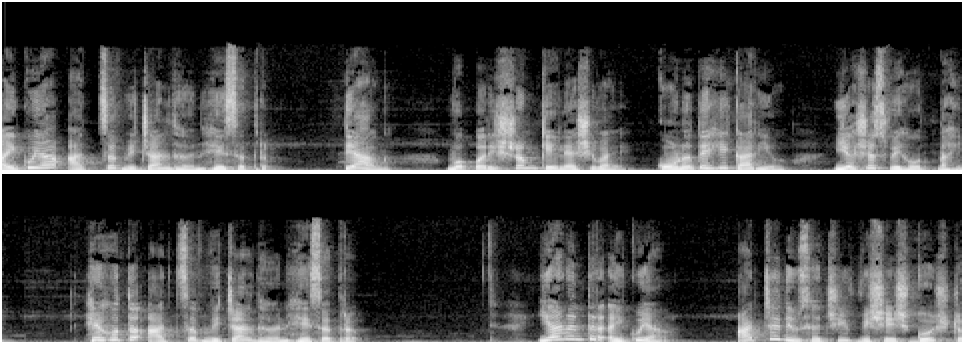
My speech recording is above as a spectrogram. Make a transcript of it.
ऐकूया आजचं विचारधन हे सत्र. त्याग व परिश्रम केल्याशिवाय कोणतेही कार्य यशस्वी होत नाही. हे होतं आजचं विचारधन हे सत्र. यानंतर ऐकूया आजच्या दिवसाची विशेष गोष्ट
